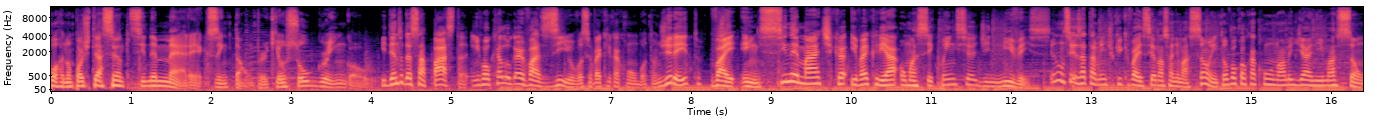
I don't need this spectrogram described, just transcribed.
porra, não pode ter acento. Cinematics, então, porque eu sou gringo. E dentro dessa pasta, em qualquer lugar vazio, você vai clicar com o botão direito, vai em cinemática e vai criar uma sequência de níveis. Eu não sei exatamente o que, que vai ser a nossa animação, então vou colocar com o nome de animação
